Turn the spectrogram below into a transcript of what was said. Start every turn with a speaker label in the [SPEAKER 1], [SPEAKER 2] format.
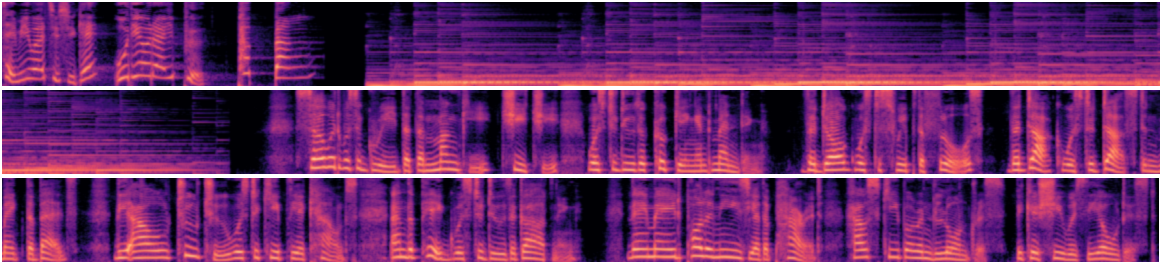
[SPEAKER 1] 재미와 지식의 오디오 라이프 팝빵
[SPEAKER 2] So it was agreed that the monkey, Chee Chee, was to do the cooking and mending. The dog was to sweep the floors, the duck was to dust and make the beds, the owl Too-Too was to keep the accounts, and the pig was to do the gardening. They made Polynesia the parrot housekeeper and laundress because she was the oldest.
